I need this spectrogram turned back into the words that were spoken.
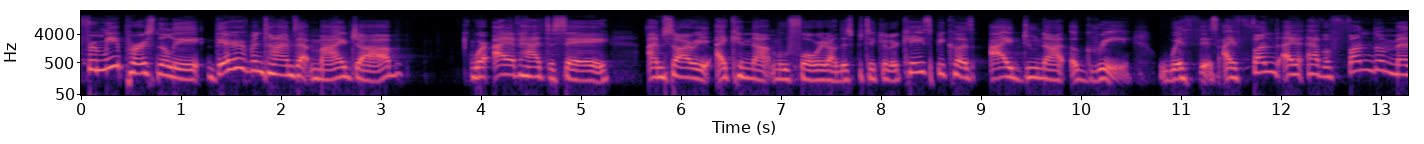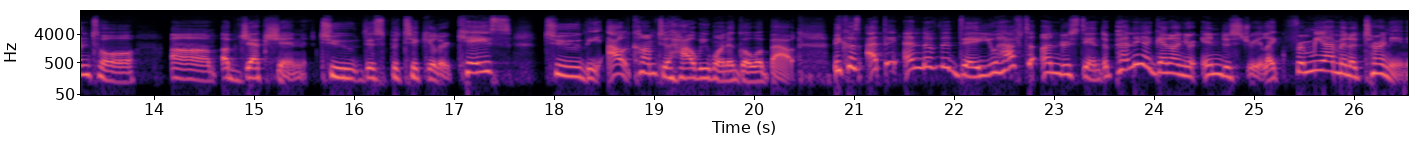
for me personally, there have been times at my job where I have had to say, I'm sorry, I cannot move forward on this particular case because I do not agree with this. I fund I have a fundamental um, objection to this particular case, to the outcome, to how we want to go about. Because at the end of the day, you have to understand, depending again on your industry, like for me, I'm an attorney.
